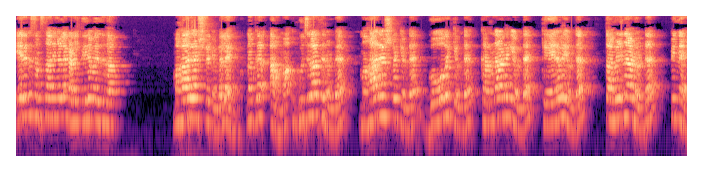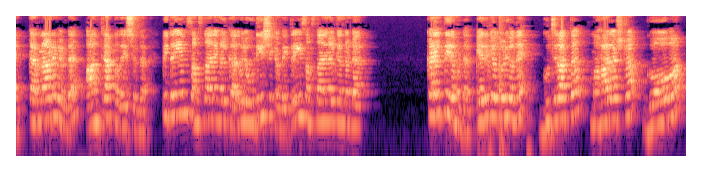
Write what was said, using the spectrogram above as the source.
ഏതൊക്കെ സംസ്ഥാനങ്ങളിലെ കടൽ തീരം വരുന്നത്? മഹാരാഷ്ട്രക്കുണ്ട് അല്ലെ? നമുക്ക് ആ ഗുജറാത്തിനുണ്ട് മഹാരാഷ്ട്രക്കുണ്ട് ഗോവയ്ക്കുണ്ട് കർണാടകയുണ്ട് കേരളയുണ്ട് തമിഴ്നാടുണ്ട് പിന്നെ കർണാടകയുണ്ട് ആന്ധ്രാപ്രദേശ് ഉണ്ട് ഇത്രയും സംസ്ഥാനങ്ങൾക്ക് അതുപോലെ ഒഡീഷയ്ക്കുണ്ട്. ഇത്രയും സംസ്ഥാനങ്ങൾക്ക് എന്തുണ്ട്? കടൽ തീരമുണ്ട്. ഏതൊക്കെ ഒന്നുകൂടി വന്നേ? ഗുജറാത്ത് മഹാരാഷ്ട്ര ഗോവ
